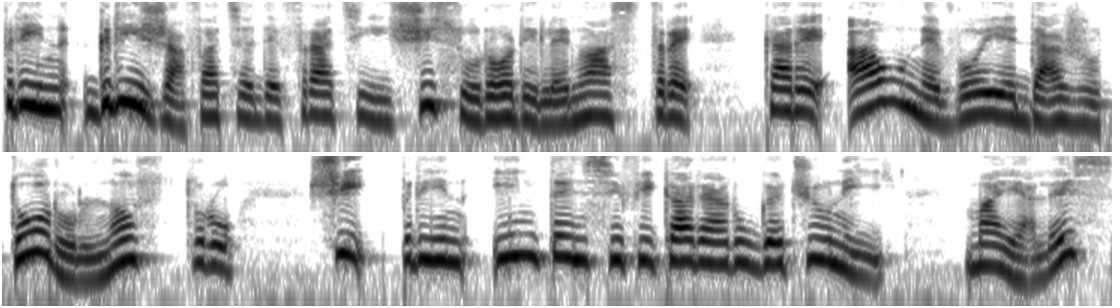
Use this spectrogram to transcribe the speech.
prin grija față de frații și surorile noastre care au nevoie de ajutorul nostru și prin intensificarea rugăciunii, mai ales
